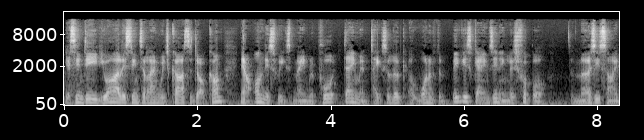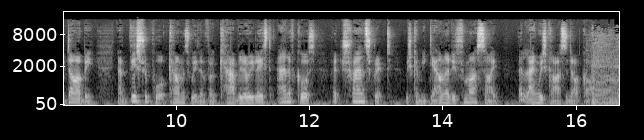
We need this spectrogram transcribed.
Yes, indeed, you are listening to LanguageCaster.com. Now, on this week's main report, Damon takes a look at one of the biggest games in English football, the Merseyside Derby. Now, this report comes with a vocabulary list and, of course, a transcript, which can be downloaded from our site at languagecaster.com.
